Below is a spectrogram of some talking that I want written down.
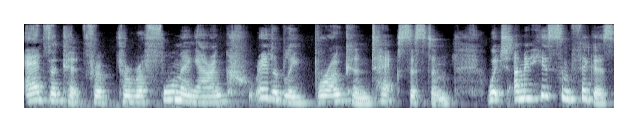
advocate for for reforming our incredibly broken tax system. Which, I mean, here's some figures,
